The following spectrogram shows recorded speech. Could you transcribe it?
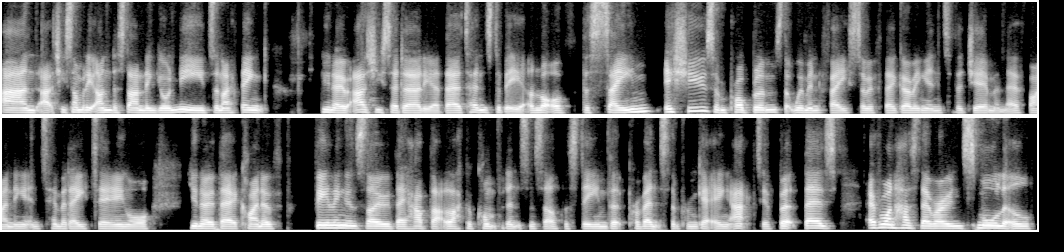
and actually somebody understanding your needs. And i think you know as you said earlier there tends to be a lot of the same issues and problems that women face. So if they're going into the gym and they're finding it intimidating or you know they're kind of feeling as though they have that lack of confidence and self-esteem that prevents them from getting active. But there's everyone has their own small little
